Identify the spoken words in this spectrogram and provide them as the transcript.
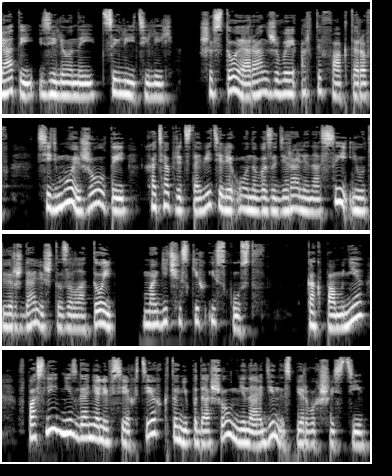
Пятый – зеленый, целителей. Шестой – оранжевый, артефакторов. Седьмой – желтый, хотя представители оного задирали носы и утверждали, что золотой – магических искусств. Как по мне, в последний сгоняли всех тех, кто не подошел ни на один из первых шести.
